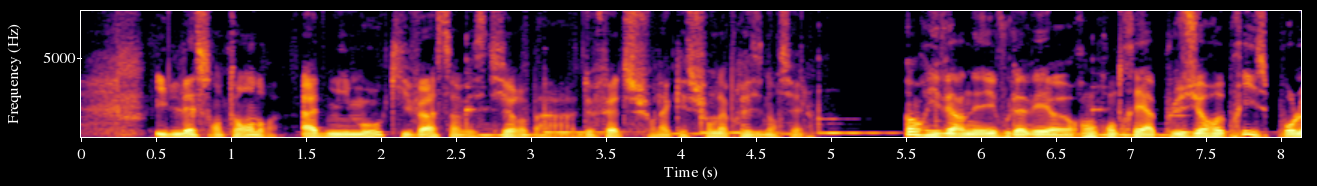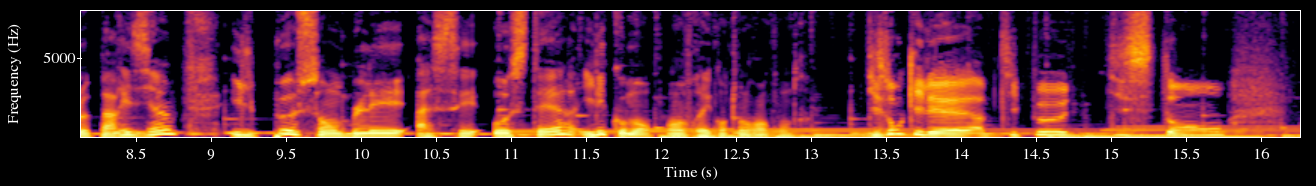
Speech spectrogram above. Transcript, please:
Il laisse entendre à demi-mot qu'il va s'investir bah, de fait sur la question de la présidentielle. Henri Vernet, vous l'avez rencontré à plusieurs reprises pour le Parisien. Il peut sembler assez austère. Il est comment en vrai quand on le rencontre? Disons qu'il est un petit peu distant,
